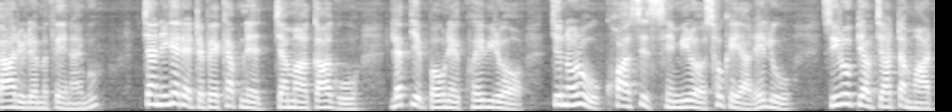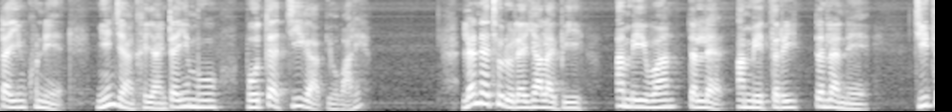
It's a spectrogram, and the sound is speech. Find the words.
ကားတွေလည်းမသိနိုင်ဘူး။ကြံနေခဲ့တဲ့တပယ်ကတ်နဲ့ဂျမ်မာကားကိုလက်ပစ်ဘုံနဲ့ခွဲပြီးတော့ ကျွန်တော်တို့ခွာစစ်ဆင်ပြီးတော့ဆုတ်ခဲ့ရတယ်လို့ဇီရိုပျောက်ကြားတက်မှာတိုက်ရင်ခုနှစ်မြင်းကြံခရိုင်တိုက်ရင်မူဗိုလ်သက်ကြီးကပြောပါတယ်။လက်နက်ချို့တွေလည်းရလိုက်ပြီး MA1 တက်လက် MA3 တက်လက်နဲ့ G3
